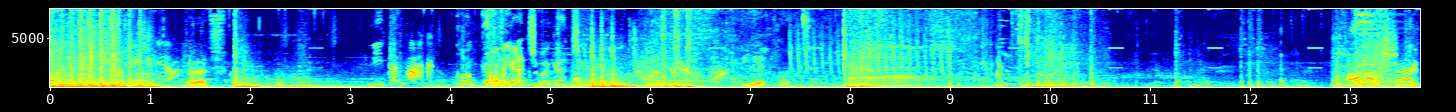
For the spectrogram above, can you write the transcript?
One enemy remaining. Garage. Need Get back. I got you. I got you. The effort. I'll outshine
